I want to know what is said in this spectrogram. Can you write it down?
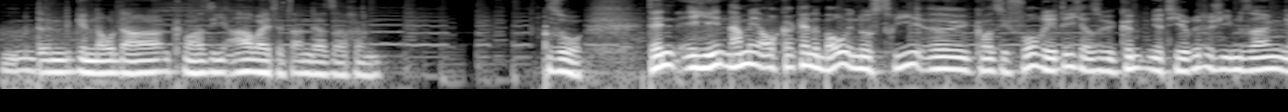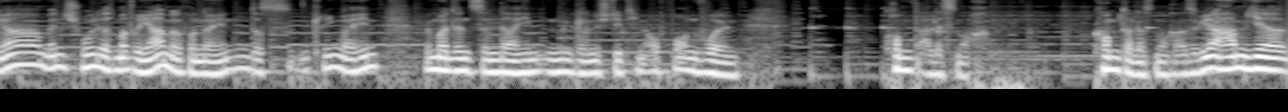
dann genau da quasi arbeitet an der Sache. So, denn hier hinten haben wir ja auch gar keine Bauindustrie äh, quasi vorrätig. Also wir könnten ja theoretisch ihm sagen, ja Mensch, hol das Material mal von da hinten. Das kriegen wir hin, wenn wir denn da hinten ein kleines Städtchen aufbauen wollen. Kommt alles noch. Kommt alles noch. Also wir haben hier,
